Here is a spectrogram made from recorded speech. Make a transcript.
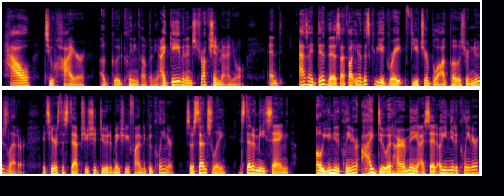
how to hire a good cleaning company. I gave an instruction manual. And as I did this, I thought, you know, this could be a great future blog post or newsletter. It's here's the steps you should do to make sure you find a good cleaner. So essentially, Instead of me saying, Oh, you need a cleaner? I do it. Hire me. I said, Oh, you need a cleaner?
